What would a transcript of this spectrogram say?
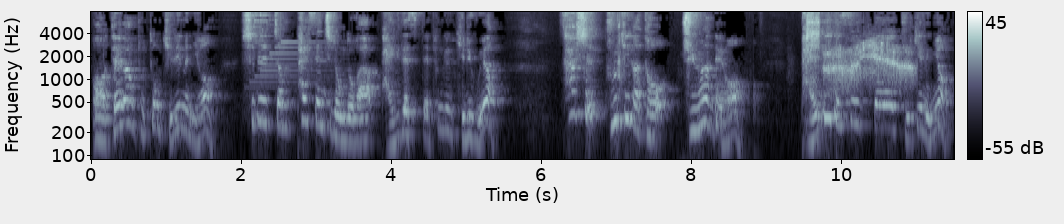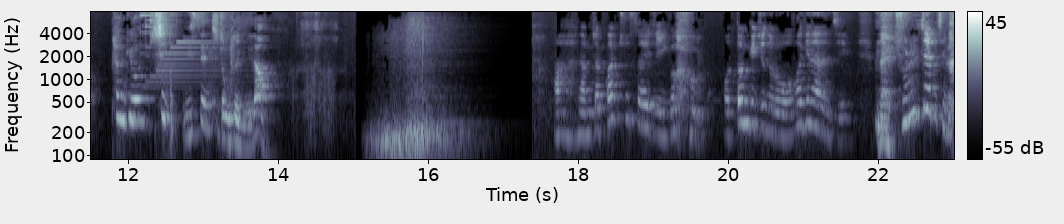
어, 대강 보통 길이는요, 11.8cm 정도가 발기됐을 때 평균 길이고요. 사실 굵기가 더 중요한데요. 발기됐을 때 굵기는요, 평균 12cm 정도입니다. 아, 남자 꽈추 사이즈 이거 어떤 기준으로 확인하는지. 그냥 네. 줄째로 재니까?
